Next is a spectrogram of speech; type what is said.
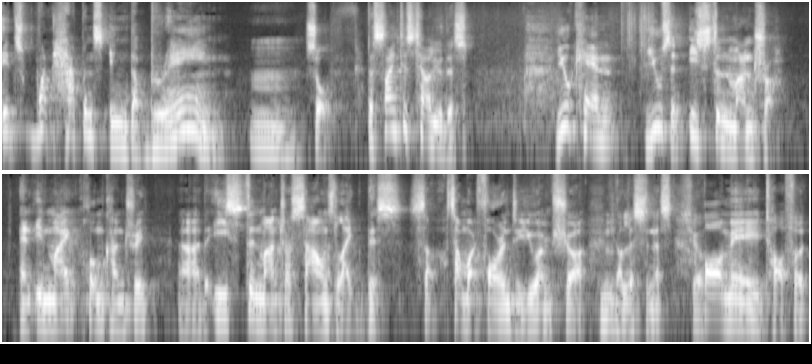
it's what happens in the brain. So the scientists tell you this. You can use an Eastern mantra, and in my home country, uh, the Eastern mantra sounds like this, so, somewhat foreign to you, I'm sure, hmm. your listeners. Sure. Ome Tofut.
